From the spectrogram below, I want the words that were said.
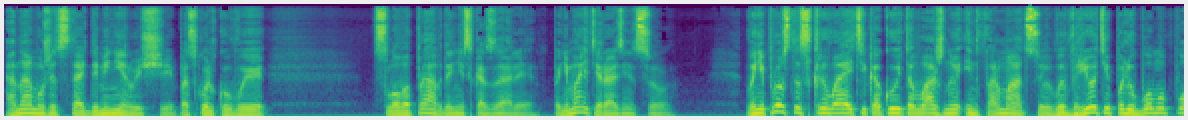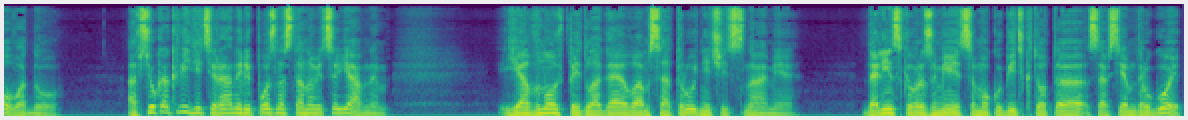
Она может стать доминирующей, поскольку вы слово «правда» не сказали. Понимаете разницу? Вы не просто скрываете какую-то важную информацию, вы врете по любому поводу. А все, как видите, рано или поздно становится явным. Я вновь предлагаю вам сотрудничать с нами. Долинского, разумеется, мог убить кто-то совсем другой,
